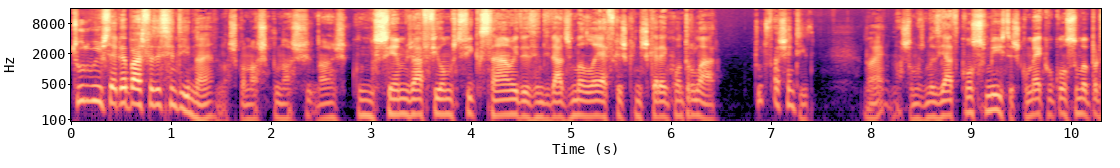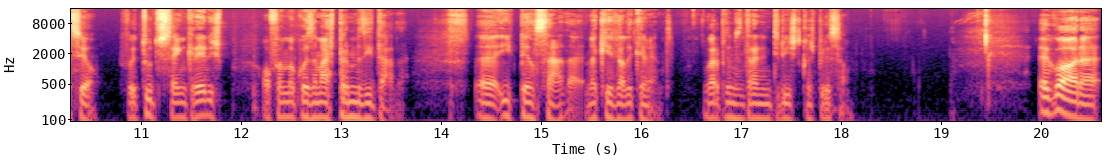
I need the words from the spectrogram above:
Tudo isto é capaz de fazer sentido, não é? Nós, nós, nós, nós conhecemos já filmes de ficção e das entidades maléficas que nos querem controlar. Tudo faz sentido, não é? Nós somos demasiado consumistas. Como é que o consumo apareceu? Foi tudo sem querer ou foi uma coisa mais premeditada uh, e pensada maquiavelicamente? Agora podemos entrar em teorias de conspiração. Agora,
